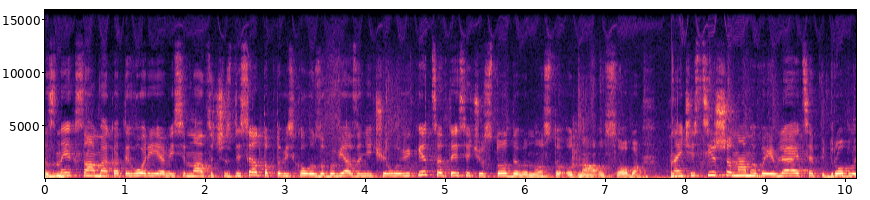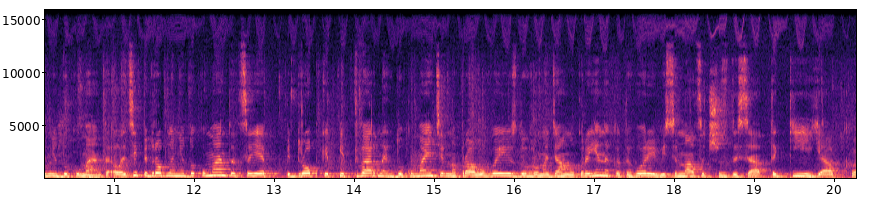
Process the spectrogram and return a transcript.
З них саме категорія 18-60, тобто військовозобов'язані чоловіки, це 1191 особа. Найчастіше нами виявляються підроблені документи, але ці підроблені документи це є підробки підтвердних документів на право виїзду громадян України категорії 18-60, такі як е,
